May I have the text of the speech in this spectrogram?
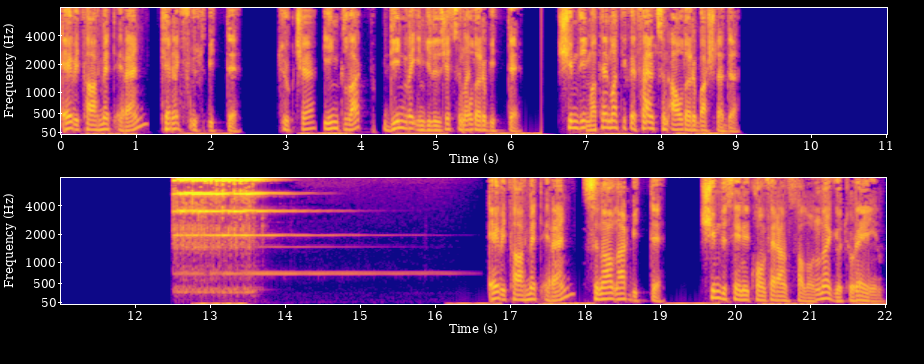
Evet Ahmet Eren, teneffüs bitti. Türkçe, İnkılap, Din ve İngilizce sınavları bitti. Şimdi matematik ve fen sınavları başladı. Evet Ahmet Eren, sınavlar bitti. Şimdi seni konferans salonuna götüreyim.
